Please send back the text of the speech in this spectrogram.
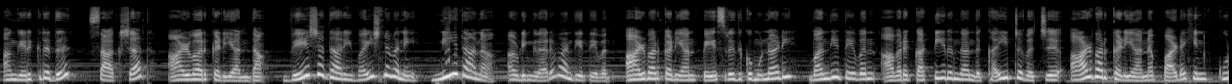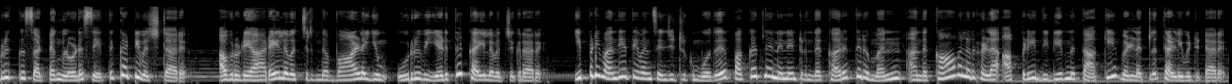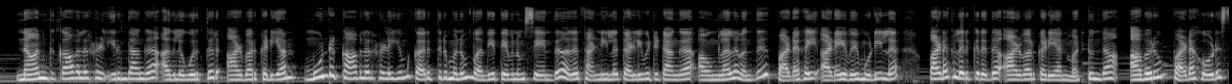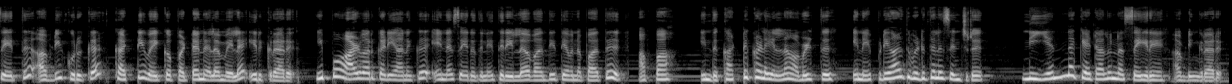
அங்க இருக்கிறது சாக்ஷாத் ஆழ்வார்க்கடியான் தான். வேஷதாரி வைஷ்ணவனே நீதானா? அப்படிங்கிறாரு வந்தியத்தேவன். ஆழ்வார்க்கடியான் பேசுறதுக்கு முன்னாடி வந்தியத்தேவன் அவரை கட்டியிருந்த அந்த கயிற்றை வச்சு ஆழ்வார்க்கடியான படகின் குறுக்கு சட்டங்களோட சேர்த்து கட்டி வச்சிட்டாரு. அவருடைய அறையில வச்சிருந்த வாளையும் உருவி எடுத்து கையில வச்சுக்கிறாரு. இப்படி வந்தியத்தேவன் செஞ்சுட்டு இருக்கும்போது பக்கத்துல நின்னுட்டு இருந்த கருத்திருமன் அந்த காவலர்களை அப்படியே திடீர்னு தாக்கி வெள்ளத்துல தள்ளி விட்டுட்டாரு நான்கு காவலர்கள் இருந்தாங்க. அதுல ஒருத்தர் ஆழ்வார்க்கடியான் மூன்று காவலர்களையும் கருத்திருமனும் வந்தியத்தேவனும் சேர்ந்து அதை தண்ணியில தள்ளி விட்டுட்டாங்க அவங்களால வந்து படகை அடையவே முடியல. படகுல இருக்கிறது ஆழ்வார்க்கடியான் மட்டும்தான். அவரும் படகோடு சேர்த்து அப்படி குறுக்க கட்டி வைக்கப்பட்ட நிலைமையில இருக்கிறாரு. இப்போ ஆழ்வார்க்கடியானுக்கு என்ன செய்யறதுன்னே தெரியல. வந்தியத்தேவனை பார்த்து அப்பா இந்த கட்டுக்களை எல்லாம் அவிழ்த்து என்னை எப்படியாவது விடுதலை செஞ்சிரு நீ என்ன கேட்டாலும் நான் செய்யறேன் அப்படிங்கிறாரு.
